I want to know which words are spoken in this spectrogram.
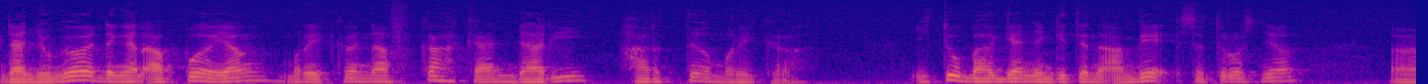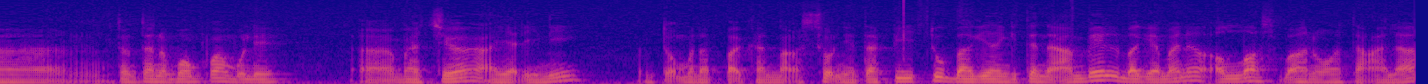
Dan juga dengan apa yang mereka nafkahkan dari harta mereka. Itu bahagian yang kita nak ambil. Seterusnya, uh, tuan-tuan dan puan-puan boleh uh, baca ayat ini untuk mendapatkan maksudnya. Tapi itu bahagian yang kita nak ambil bagaimana Allah Subhanahu Wa Taala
